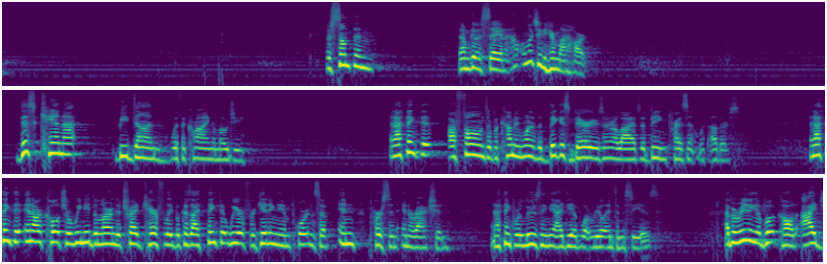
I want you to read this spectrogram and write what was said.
There's something that I'm going to say, and I want you to hear my heart. This cannot be done with a crying emoji. And I think that our phones are becoming one of the biggest barriers in our lives of being present with others. And I think that in our culture, we need to learn to tread carefully because I think that we are forgetting the importance of in person interaction. And I think we're losing the idea of what real intimacy is. I've been reading a book called I,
